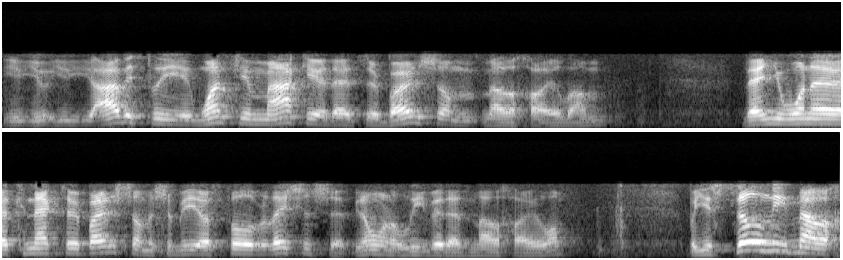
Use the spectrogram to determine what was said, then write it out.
You, you, you obviously once you makir that it's Rebbein Shalom Melech then you want to connect to Rebbein Shalom. It should be a full relationship. You don't want to leave it as Melech but you still need Melech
